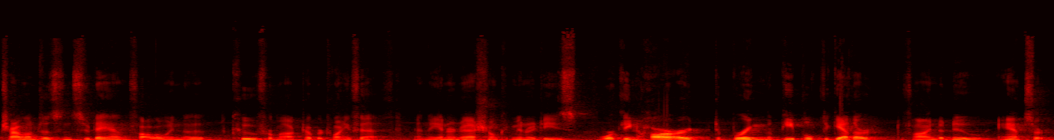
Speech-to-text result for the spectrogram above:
challenges in Sudan following the coup from October 25th and the international community's working hard to bring the people together to find a new answer.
